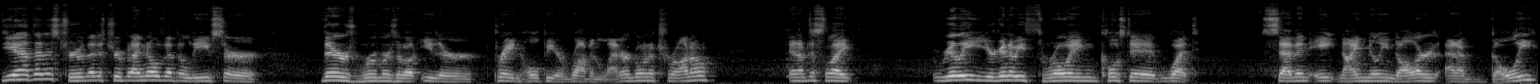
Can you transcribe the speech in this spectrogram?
Yeah, that is true. That is true. But I know that the Leafs are. There's rumors about either Braden Holtby or Robin Lehner going to Toronto, and I'm just like, really, you're going to be throwing close to what seven, eight, nine million dollars at a goalie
